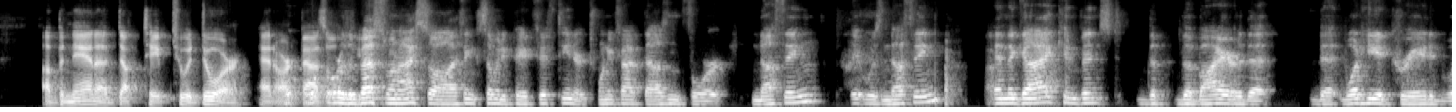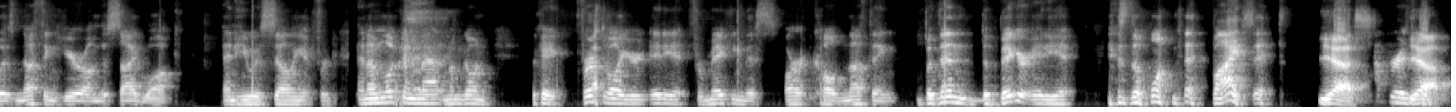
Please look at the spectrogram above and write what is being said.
a banana duct taped to a door at Art Basel. Or the best one I saw, I think somebody paid fifteen or twenty five thousand for nothing. It was nothing, and the guy convinced the the buyer that that what he had created was nothing here on the sidewalk, and he was selling it for. And I'm looking at and I'm going, okay, first of all, you're an idiot for making this art called nothing. But then the bigger idiot is the one that buys it. Yes. Yeah.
